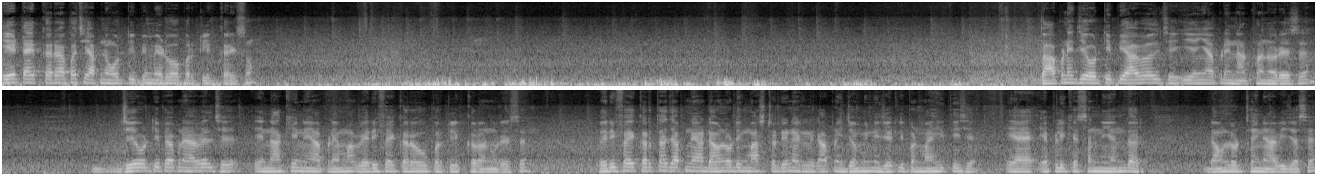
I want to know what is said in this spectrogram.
એ ટાઈપ કરવા પછી આપણે ઓટીપી મેળવવા પર ક્લિક કરીશું. તો આપણે જે ઓટીપી આવેલ છે એ અહીંયા આપણે નાખવાનો રહેશે. જે ઓટીપી આપણે આવેલ છે, એ નાખીને આપણે એમાં વેરીફાઈ કરવા ઉપર ક્લિક કરવાનું રહેશે. વેરીફાઈ કરતાં જ આપણે આ ડાઉનલોડિંગ માસ્ટર ડેટા એટલે કે આપણી જમીનની જેટલી પણ માહિતી છે, એ આ એપ્લિકેશનની અંદર ડાઉનલોડ થઈને આવી જશે.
